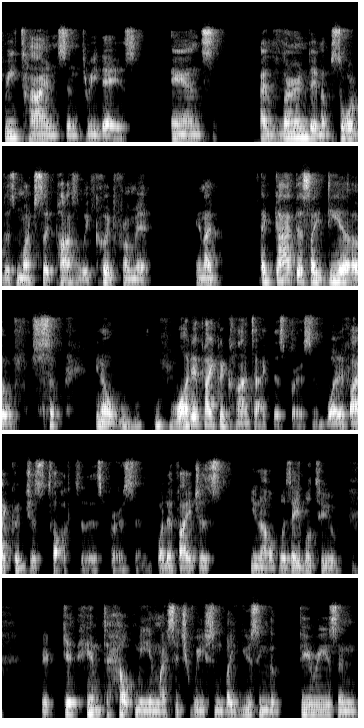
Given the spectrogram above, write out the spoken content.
three times in three days. And I learned and absorbed as much as I possibly could from it. And I, I got this idea of, you know, what if I could contact this person? What if I could just talk to this person? What if I just, you know, was able to get him to help me in my situation by using the theories and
